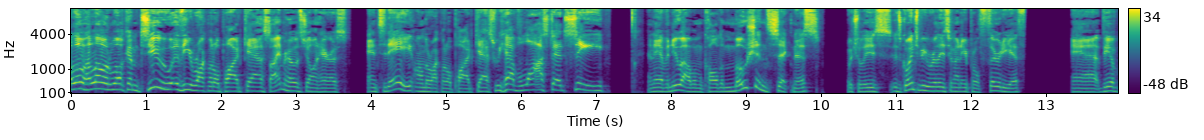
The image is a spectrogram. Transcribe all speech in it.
Hello, hello, and welcome to the Rock Metal Podcast. I'm your host, Jon Harris. And today on the Rock Metal Podcast, we have Lost at Sea, and they have a new album called Motion Sickness, which release is going to be releasing on April 30th uh, via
